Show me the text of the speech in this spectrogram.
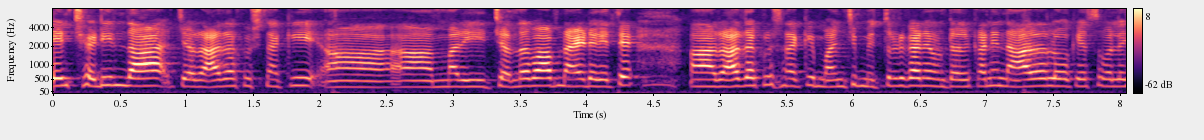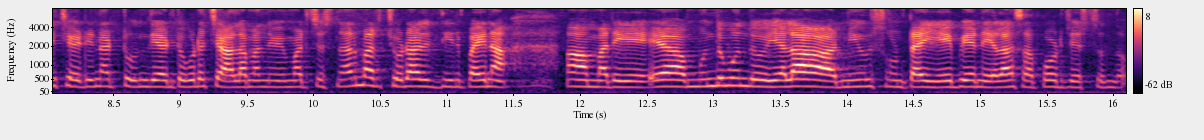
ఏం చెడిందా రాధాకృష్ణకి? మరి చంద్రబాబు నాయుడు అయితే రాధాకృష్ణకి మంచి మిత్రుడుగానే ఉంటారు. కానీ నారా లోకేష్ వల్లే చెడినట్టు ఉంది అంటూ కూడా చాలామంది విమర్శిస్తున్నారు. మరి చూడాలి దీనిపైన మరి ముందు ముందు ఎలా న్యూస్ ఉంటాయి ఏబిఎన్ ఎలా సపోర్ట్ చేస్తుందో.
